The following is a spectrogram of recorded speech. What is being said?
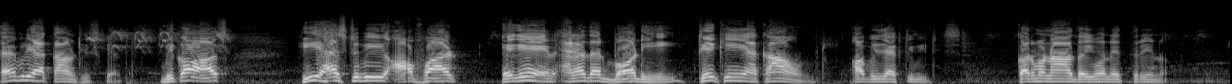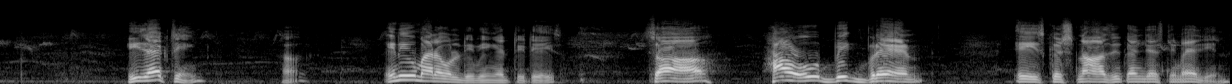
every account is kept because he has to be offered again another body taking account of his activities. Karmana daivanetrina. He is acting uh, innumerable living entities. So, how big brain is Krishna's, you can just imagine.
